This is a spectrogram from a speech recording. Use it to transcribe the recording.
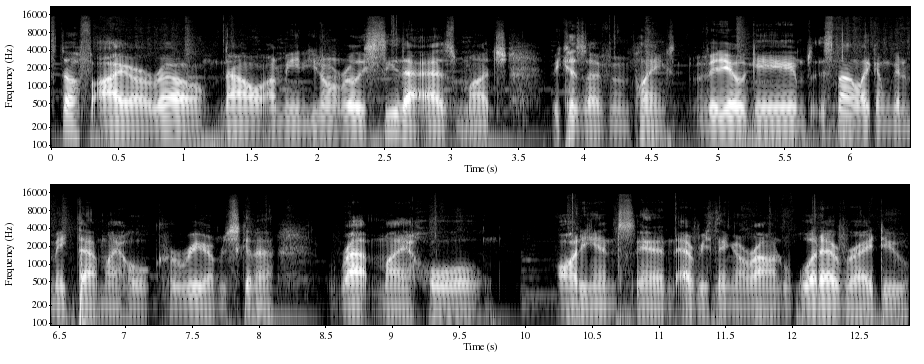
stuff IRL. Now, I mean, you don't really see that as much because I've been playing video games. It's not like I'm going to make that my whole career. I'm just going to wrap my whole audience and everything around whatever I do.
